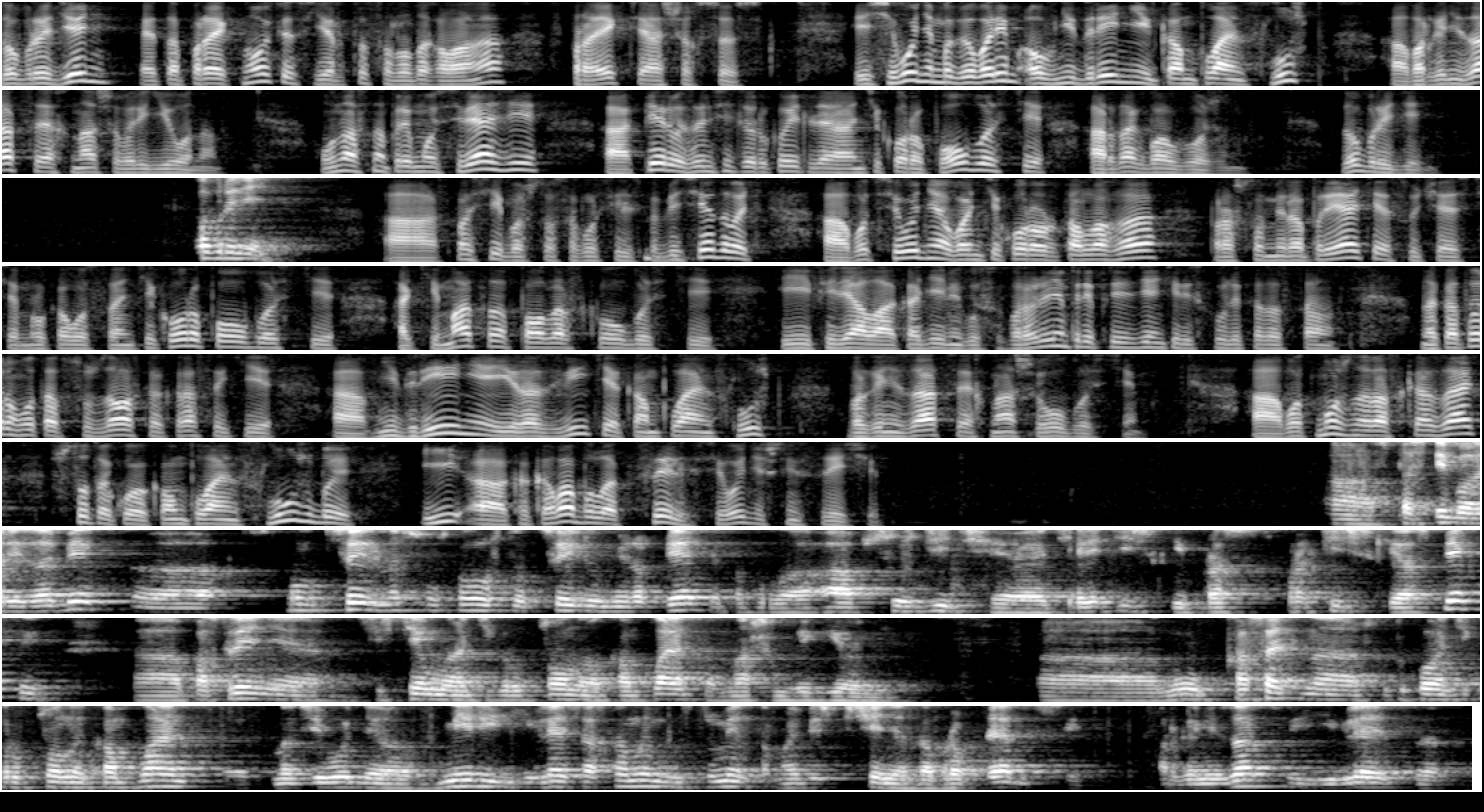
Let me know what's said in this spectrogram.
Добрый день, это проектный офис Ерты Саладакалана в проекте Аших Сөз. И сегодня мы говорим о внедрении комплайнс-служб а, в организациях нашего региона. У нас на прямой связи а, первый заместитель руководителя антикора по области Ардак Балгожин. Добрый день. Добрый день. А, спасибо, что согласились побеседовать. А вот сегодня в антикора Урталага прошло мероприятие с участием руководства антикора по области, Акимата Павловской области и филиала Академии госуправления при президенте Республики Казахстан, на котором вот обсуждалось как раз-таки а, внедрение и развитие комплайнс-служб в организациях нашей области. А вот можно рассказать, что такое комплайнс-службы и а, какова была цель сегодняшней встречи? А, спасибо, Аризабек. А, ну, цель, начну с того, что целью мероприятия это было обсудить э, теоретические и практические аспекты а, построения системы антикоррупционного комплайнса в нашем регионе. Ну, касательно, что такое антикоррупционный комплайнс, на сегодня в мире является основным инструментом обеспечения добропорядочности организации, является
